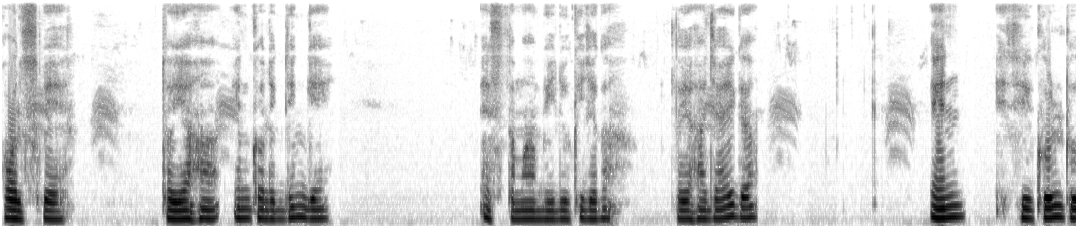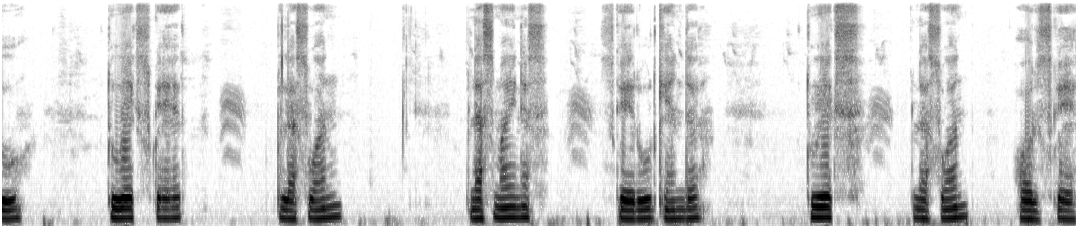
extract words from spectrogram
whole square. तो यहाँ इनको लिख देंगे इस तमाम वैल्यू की जगह। तो यहाँ जाएगा n is equal to two x square plus one plus minus square root के अंदर two x plus one whole square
